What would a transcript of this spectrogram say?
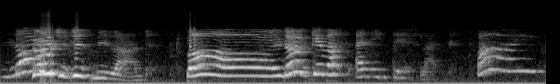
No, go to Disneyland. Bye. don't give us any dislikes. Bye.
